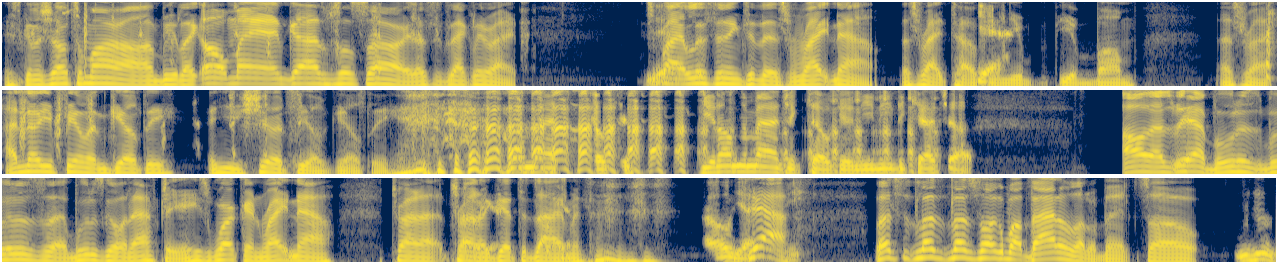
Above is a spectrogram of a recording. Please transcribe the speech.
He's gonna show up tomorrow and be like, "Oh man, guys, I'm so sorry." That's exactly right. He's Yeah. probably listening to this right now. That's right, Token. Yeah. You you bum. That's right. I know you're feeling guilty. and you should feel guilty. Get on the magic token. You need to catch up. Oh, that's yeah. Buddha's Buddha's uh, Buddha's going after you. He's working right now, trying to trying Oh, to yeah. get to Oh, yeah. diamond. Oh yeah. Yeah. let's let's let's talk about that a little bit. So Mhm.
